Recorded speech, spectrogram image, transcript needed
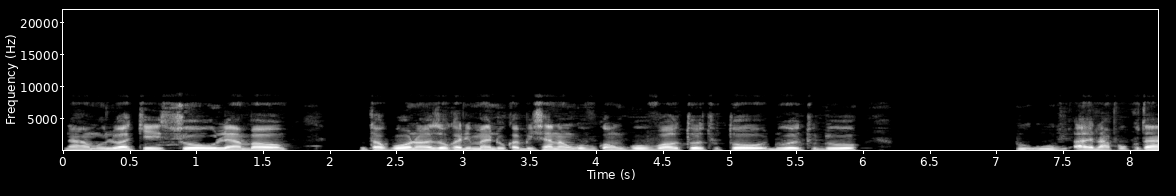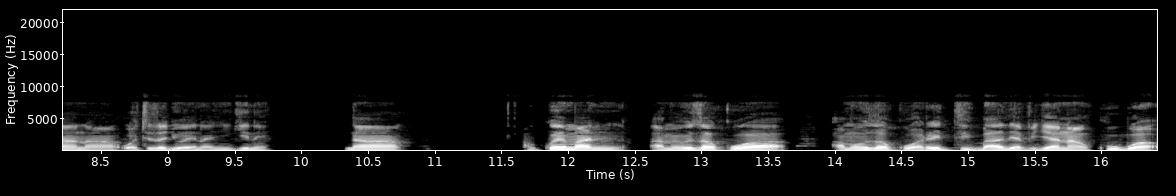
na mwili wake sio ule ambao utakuwa unaweza ukademand ukabishana nguvu kwa nguvu au toe to toe, duo to anapokutana na wachezaji wa aina nyingine. Na Koeman ameweza kuwa ameweza kuwareti baadhi ya vijana kubwa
